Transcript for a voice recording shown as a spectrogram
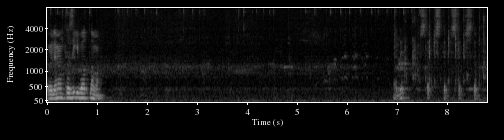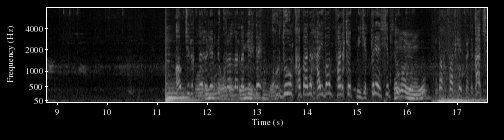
Öyle hemen tazı gibi atlama. Hadi. Stop stop stop stop. Avcılıkta Oğlum, önemli kurallardan biri de kurduğun kabanı hayvan fark etmeyecek. Prensip Sen ne bu. yapıyorsun orada? Bak fark etmedi. Kaç.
